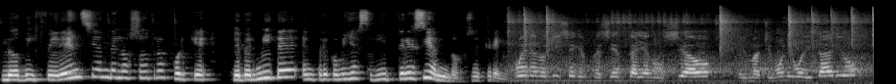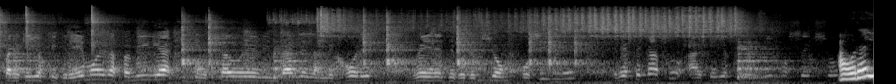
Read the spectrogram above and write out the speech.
lo diferencian de los otros porque le permite, entre comillas, seguir creciendo, se cree. Buena noticia que el presidente haya anunciado el matrimonio igualitario para aquellos que creemos en la familia y que el Estado debe brindarle las mejores redes de protección posibles. Este. Ahora hay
